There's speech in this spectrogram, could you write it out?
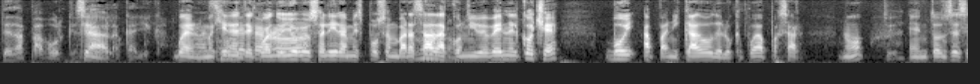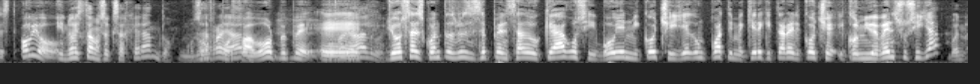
te da pavor que salga a la calle. Bueno, imagínate cuando yo veo salir a mi esposa embarazada con mi bebé en el coche, voy apanicado de lo que pueda pasar. ¿no? Entonces, este, obvio. Y, no estamos exagerando. O sea, es real. Por favor, Pepe. Eh, yo sabes cuántas veces he pensado, ¿qué hago si voy en mi coche y llega un cuate y me quiere quitar el coche y con mi bebé en su silla? Bueno,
